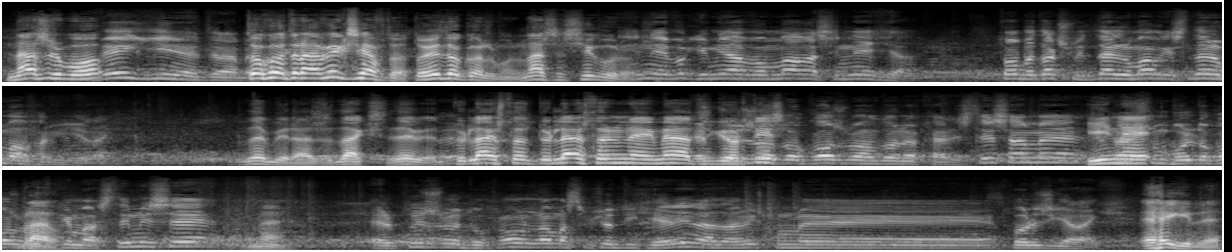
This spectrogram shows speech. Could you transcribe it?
Να σου πω. Δεν γίνεται να Το έχω τραβήξει αυτό. Το είδε ο κόσμος. Να είσαι σίγουρος. Είναι εδώ και μια εβδομάδα συνέχεια. Τώρα πετάξουμε την άλλη ομάδα και στην άλλη ομάδα θα βγει γυράκι. Δεν πειράζει, εντάξει. Δεν... Τουλάχιστον, τουλάχιστον είναι η μέρα της γιορτής. Ελπίζω τον κόσμο να τον ευχαριστήσαμε. Είναι... Ευχαριστούμε πολύ τον κόσμο Μπράβο. που μας θύμισε. Ναι. Ελπίζουμε του χρόνου να είμαστε πιο τυχεροί να τα δείξουμε χωρίς γεράκι. Έγινε.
